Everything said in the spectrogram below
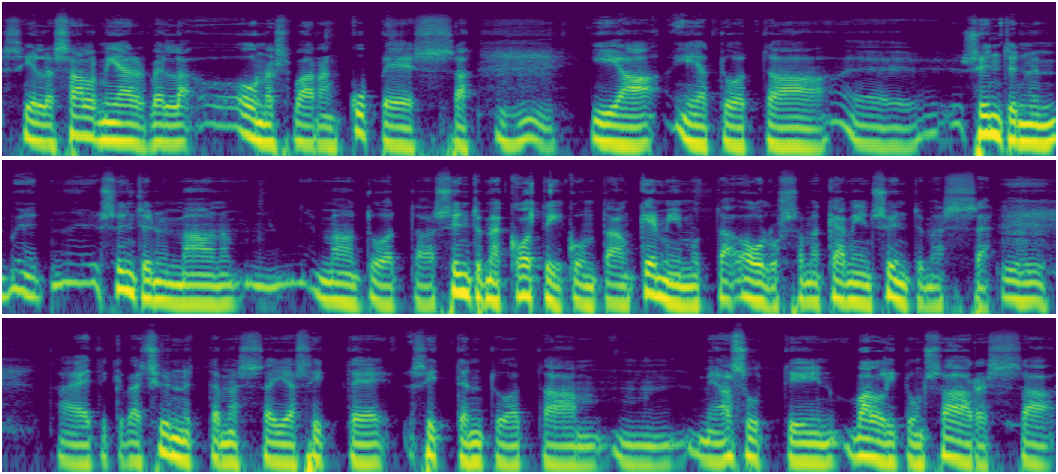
siellä Salmijärvellä Ounasvaaran kupeessa. Mm-hmm. Ja, ja tuota, syntynyt, syntynyt mä oon, mä oon tuota, syntymäkotikunta on Kemi, mutta Oulussa mä kävin syntymässä. Mm-hmm tai äiti kävi synnyttämässä ja sitten, sitten tuota, mm, me asuttiin Vallitun saaressa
